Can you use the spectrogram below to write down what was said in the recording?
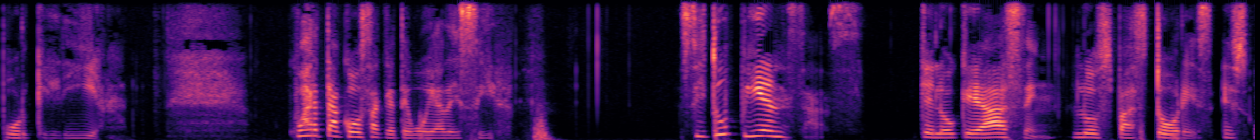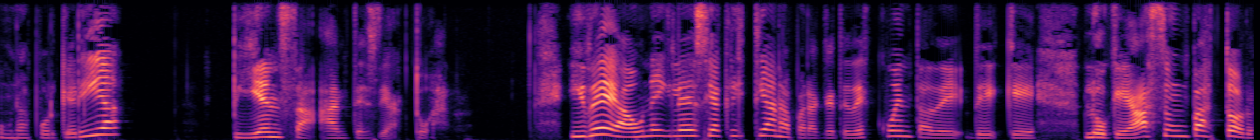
porquería. Cuarta cosa que te voy a decir. Si tú piensas que lo que hacen los pastores es una porquería, piensa antes de actuar. Y ve a una iglesia cristiana para que te des cuenta de, que lo que hace un pastor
